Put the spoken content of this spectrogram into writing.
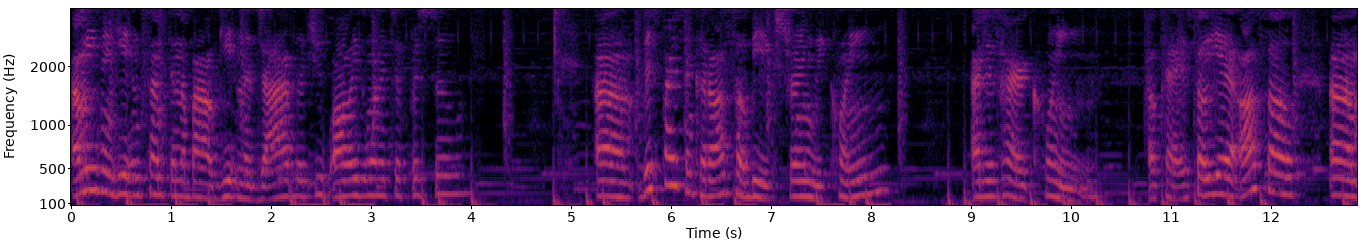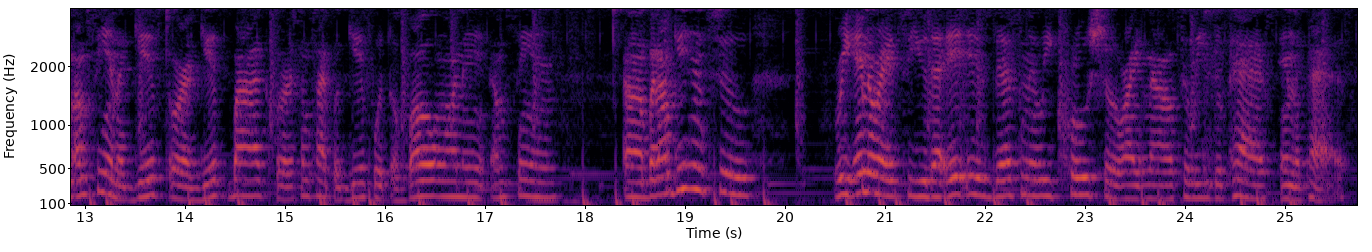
I'm even getting something about getting a job that you've always wanted to pursue. Um, this person could also be extremely clean I just heard clean. Okay, so yeah, also um, I'm seeing a gift or a gift box or some type of gift with a bow on it. I'm seeing, um, but I'm getting to reiterate to you that it is definitely crucial right now to leave the past in the past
